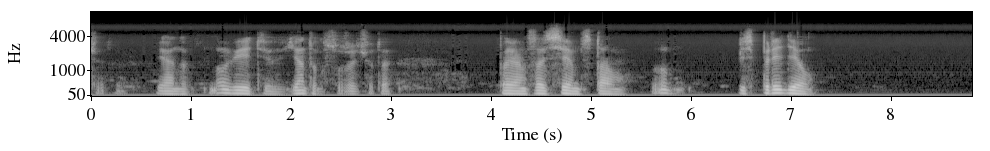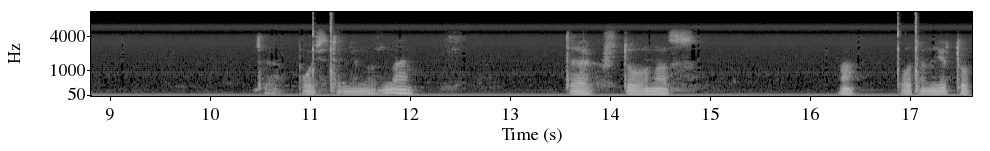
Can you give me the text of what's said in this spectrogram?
что-то Яндекс. Ну, видите, Яндекс уже что-то прям совсем стал Ну, беспредел. Так, почта не нужна. Так, что у нас? А, вот он, YouTube.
